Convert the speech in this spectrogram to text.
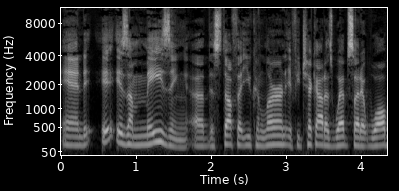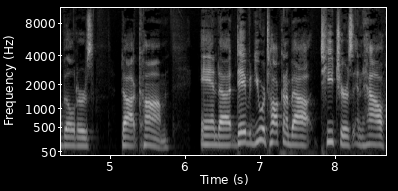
And it is amazing uh, the stuff that you can learn if you check out his website at wallbuilders.com. And uh, David, you were talking about teachers and how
